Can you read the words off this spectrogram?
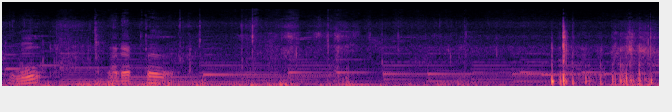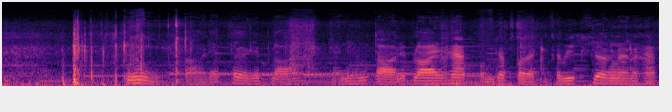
ตัวนี้อะแดปเตอร์นี่ต่ออะแดปเตอร์เรียบร้อย อันนี้ผมต่อเรียบร้อยนะครับ ผมจะเปิดสวิตช์เครื่องแล้วนะครับ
